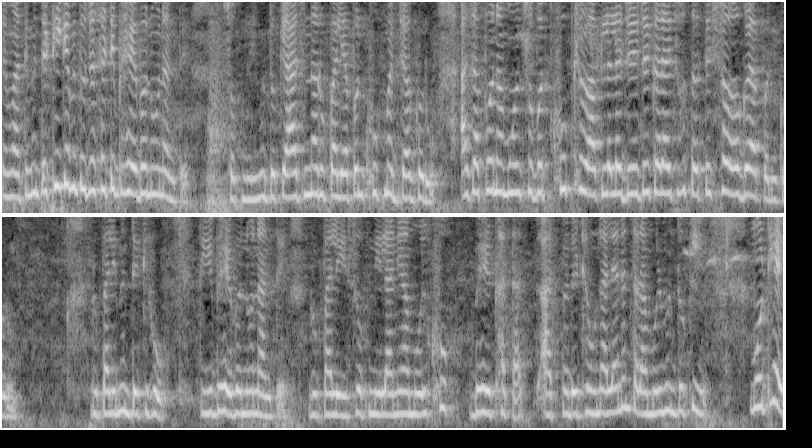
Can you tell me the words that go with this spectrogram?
तेव्हा ती म्हणते ठीक आहे मी तुझ्यासाठी भेळ बनवून आणते. स्वप्नील म्हणतो की आज ना रुपाली आपण खूप मज्जा करू. आज आपण अमोलसोबत खूप खेळू. आपल्याला जे जे करायचं होतं ते सगळं आपण करू. रुपाली म्हणते की हो ती भेळ बनवून आणते. रुपाली स्वप्नील आणि अमोल खूप भेळ खातात. आतमध्ये ठेवून आल्यानंतर अमोल म्हणतो की मोठे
